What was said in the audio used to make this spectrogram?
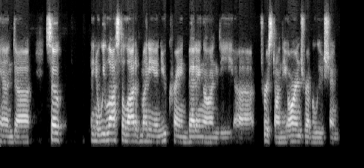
and uh, so, you know, we lost a lot of money in Ukraine betting on the uh, first on the Orange Revolution.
